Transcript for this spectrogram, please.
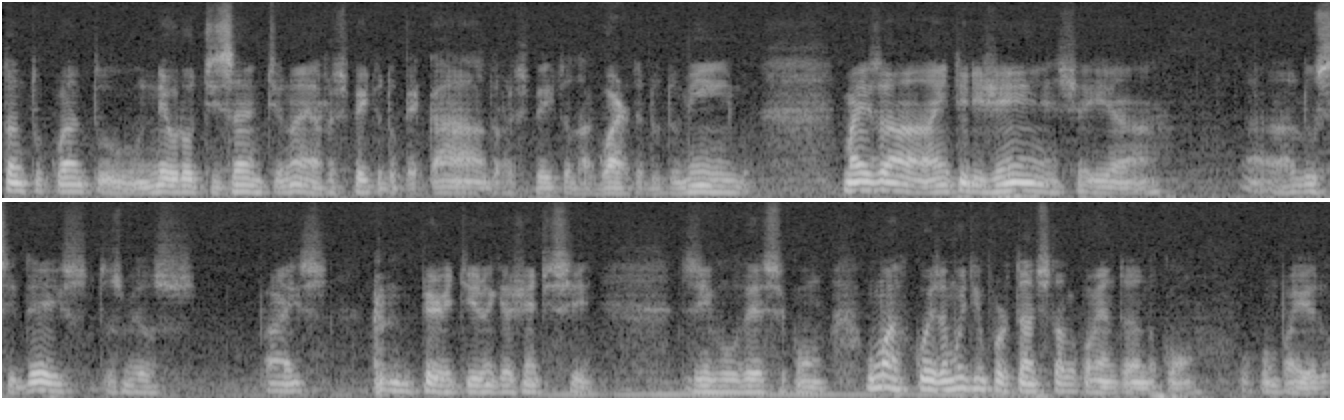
tanto quanto neurotizante, não é? a respeito do pecado, a respeito da guarda do domingo. Mas a, a inteligência e a, a lucidez dos meus pais permitiram que a gente se desenvolvesse com... Uma coisa muito importante, estava comentando com o companheiro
